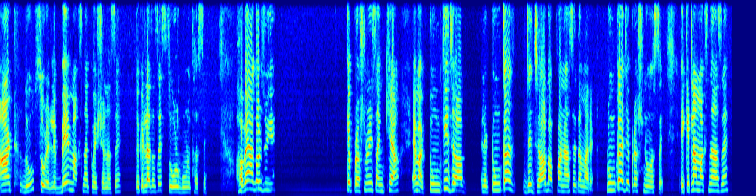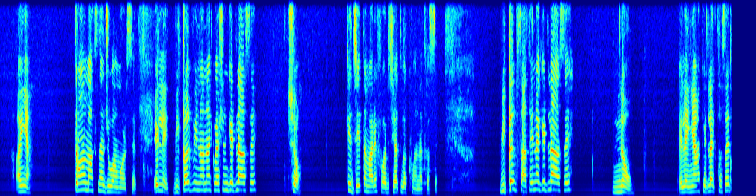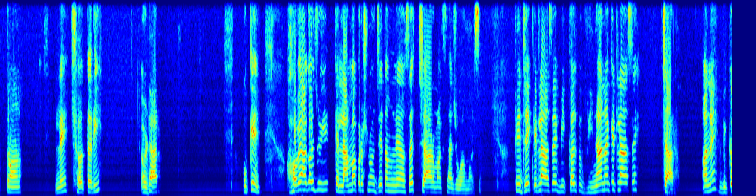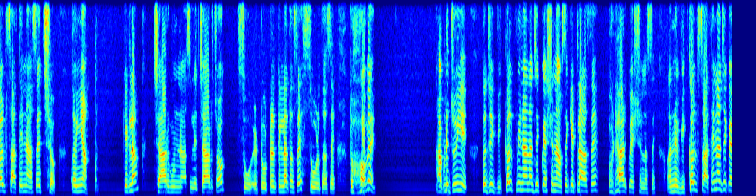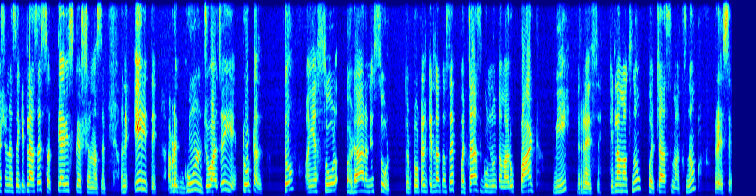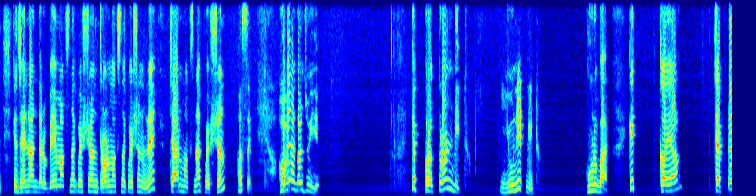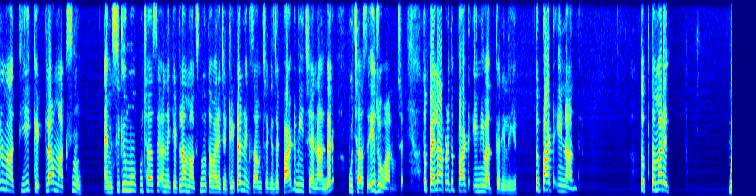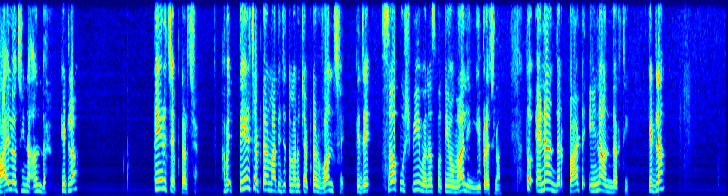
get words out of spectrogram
આઠ દુ સોળ, એટલે બે માર્ક્સના ક્વેશ્ચન હશે. તો કેટલા થશે? સોળ ગુણ થશે. હવે આગળ જોઈએ કે પ્રશ્નોની સંખ્યા એમાં ટૂંકી જવાબ, એટલે ટૂંકા જે જવાબ આપવાના હશે તમારે, ટૂંકા જે પ્રશ્નો હશે, એ કેટલા માર્ક્સના હશે? અહીંયા ત્રણ માર્ક્સના જોવા મળશે. એટલે વિકલ્પ વિનાના ક્વેશ્ચન કેટલા હશે? છ. કે જે તમારે ફરજિયાત લખવાના થશે. વિકલ્પ સાથેના કેટલા હશે? નવ. એટલે અહીંયા કેટલાક થશે? ત્રણ એટલે છ તરી અઢાર. ઓકે. હવે આગળ જોઈએ કે લાંબા પ્રશ્નો જે તમને હશે, ચાર માર્ક્સના જોવા મળશે. કે જે કેટલા હશે? વિકલ્પ વિનાના કેટલા હશે? ચાર. અને વિકલ્પ સાથેના હશે છ. તો અહીંયા કેટલા? ચાર ગુણના હશે ચાર ચોક સોળ. ટોટલ કેટલા થશે? સોળ થશે. તો હવે આપણે જોઈએ તો જે વિકલ્પ વિનાના જે ક્વેશ્ચન આવશે, કેટલા હશે? અઢાર ક્વેશ્ચન હશે. અને વિકલ્પ સાથેના જે ક્વેશ્ચન હશે, કેટલા હશે? સત્યાવીસ ક્વેશ્ચન હશે. અને એ રીતે આપણે ગુણ જોવા જઈએ ટોટલ તો અહીંયા સોળ, અઢાર અને સોળ. તો ટોટલ કેટલા થશે? પચાસ ગુણનું તમારું પાઠ બી રહેશે. કેટલા માર્ક્સનું? પચાસ માર્ક્સનું રહેશે. કે જેના અંદર બે માર્ક્સના ક્વેશ્ચન ત્રણ માર્ક્સના ક્વેશ્ચન અને ચાર માર્ક્સના ક્વેશ્ચન હશે. હવે આગળ જોઈએ કે પ્રકરણ દીઠ યુનિટ દીઠ ગુણબાર કે કયા ચેપ્ટરમાંથી કેટલા માર્ક્સનું એમસીક્યુમાં પૂછાશે અને કેટલા માર્ક્સનું તમારે જે રિટર્ન એક્ઝામ છે કે જે પાર્ટ બી છે એના અંદર પૂછાશે એ જોવાનું છે. તો પહેલા આપણે તો પાર્ટ એ ની વાત કરી લઈએ. તો પાર્ટ એ ના અંદર તો તમારે બાયોલોજીના અંદર કેટલા? તેર ચેપ્ટર છે. હવે તેર ચેપ્ટરમાંથી જે તમારું ચેપ્ટર વન છે કે જે સપુષ્પી વનસ્પતિઓમાં લિંગી પ્રજનન. તો એના અંદર પાર્ટ એના અંદરથી કેટલા?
